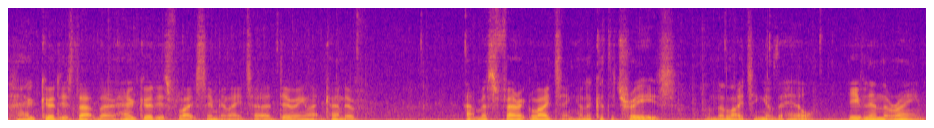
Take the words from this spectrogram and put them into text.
How good is that though? How good is Flight Simulator at doing that kind of atmospheric lighting? And look at the trees and the lighting of the hill, even in the rain.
